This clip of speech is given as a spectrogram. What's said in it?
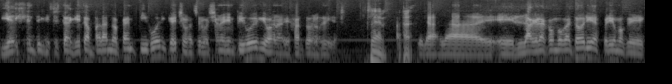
y hay gente que se está que está parando acá en Pigüey, que ha hecho reservaciones en Pigüey que van a viajar todos los días. Claro. Ah. La, la, eh, la, convocatoria esperemos que,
